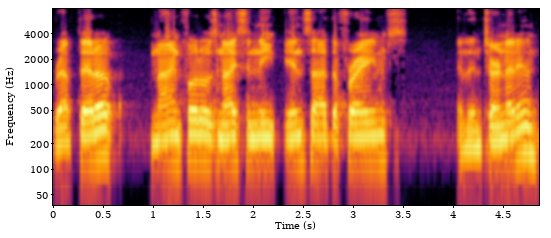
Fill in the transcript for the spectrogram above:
Wrap that up. Nine photos, nice and neat inside the frames, and then turn that in.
